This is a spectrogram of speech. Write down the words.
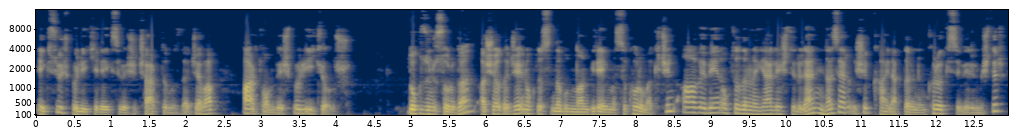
eksi 3 bölü 2 ile eksi 5'i çarptığımızda cevap artı 15 bölü 2 olur. Dokuzuncu soruda aşağıda C noktasında bulunan bir elması korumak için A ve B noktalarına yerleştirilen lazer ışık kaynaklarının krokisi verilmiştir.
